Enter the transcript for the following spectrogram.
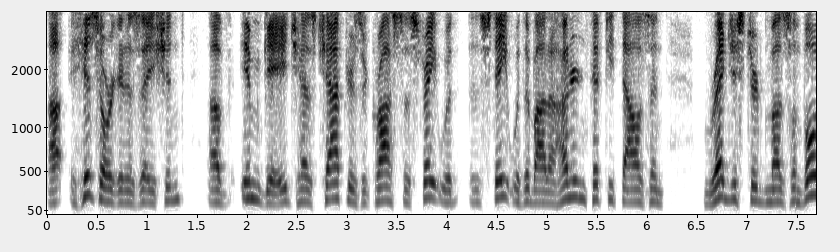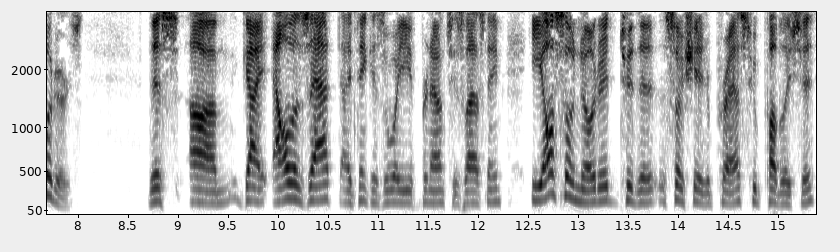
uh, his organization of Emgage has chapters across the state with the state with about 150,000 registered Muslim voters. This um, guy Alizat, I think is the way you pronounce his last name. He also noted to the Associated Press, who published it,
